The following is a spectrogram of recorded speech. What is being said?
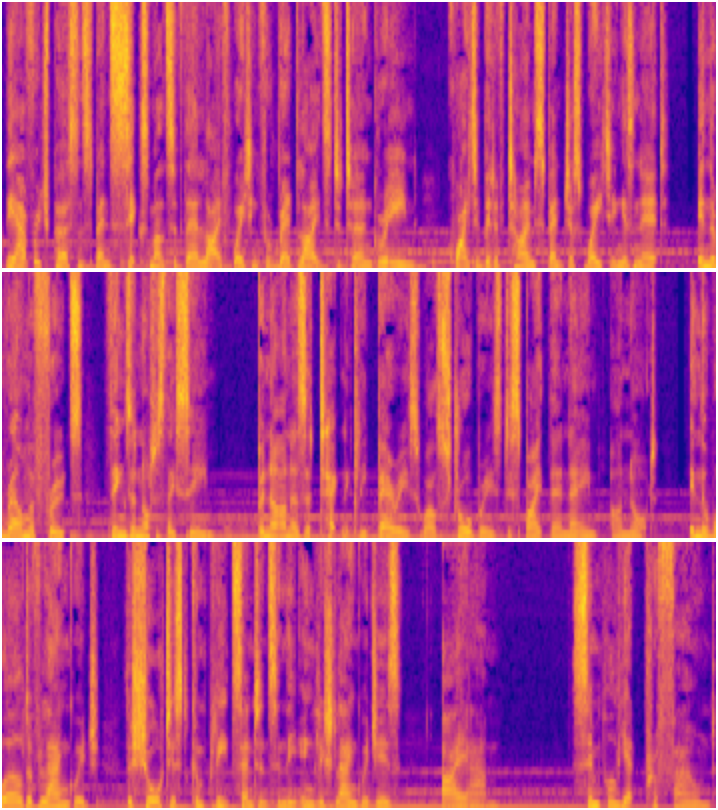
The average person spends six months of their life waiting for red lights to turn green. Quite a bit of time spent just waiting, isn't it? In the realm of fruits, things are not as they seem. Bananas are technically berries, while strawberries, despite their name, are not. In the world of language, the shortest complete sentence in the English language is, I am. Simple yet profound.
